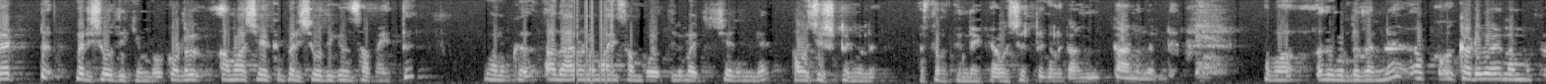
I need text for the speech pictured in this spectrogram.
ഗട്ട് പരിശോധിക്കുമ്പോൾ കുടൽ ആമാശയൊക്കെ പരിശോധിക്കുന്ന സമയത്ത് നമുക്ക് അദാരുണമായ സംഭവത്തിൽ മരിച്ചതിന്റെ അവശിഷ്ടങ്ങൾ വസ്ത്രത്തിന്റെയൊക്കെ അവശിഷ്ടങ്ങൾ കാണുന്നുണ്ട്. അപ്പോൾ അതുകൊണ്ട് തന്നെ കടുവയെ നമുക്ക്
